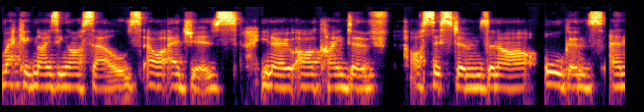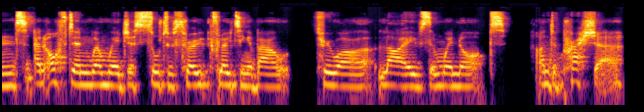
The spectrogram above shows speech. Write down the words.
recognizing ourselves, our edges, you know, our kind of our systems and our organs. And and often when we're just sort of thro- floating about through our lives and we're not under pressure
